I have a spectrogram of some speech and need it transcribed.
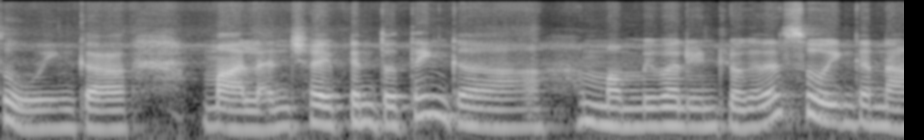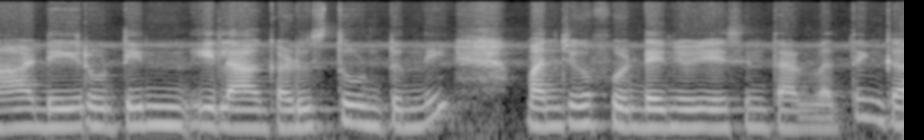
సో ఇంకా మా లంచ్ అయిపోయిన తర్వాత ఇంకా మమ్మీ వాళ్ళ ఇంట్లో కదా. సో ఇంకా నా డే రొటీన్ ఇలా గడుస్తూ ఉంటుంది. మంచిగా ఫుడ్ ఎంజాయ్ చేసిన తర్వాత ఇంకా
